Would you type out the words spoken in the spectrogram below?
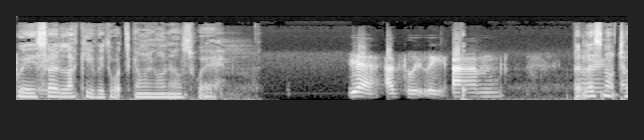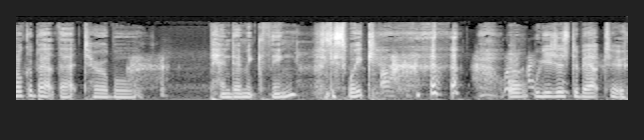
We're so lucky with what's going on elsewhere. Yeah, absolutely. Um, But let's not talk about that terrible pandemic thing this week. Oh. or Well, I were you just about to?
